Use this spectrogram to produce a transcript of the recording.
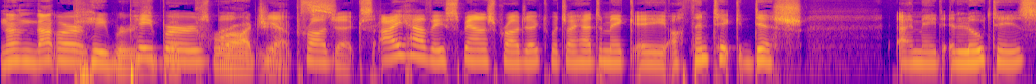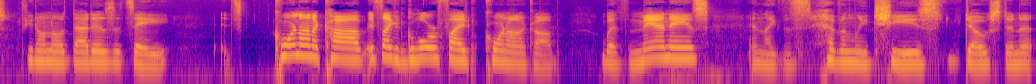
no, not or papers. papers, but but- projects. yeah, projects. I have a Spanish project which I had to make a authentic dish. I made elotes. If you don't know what that is, it's a it's corn on a cob. It's like a glorified corn on a cob with mayonnaise and like this heavenly cheese dosed in it.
